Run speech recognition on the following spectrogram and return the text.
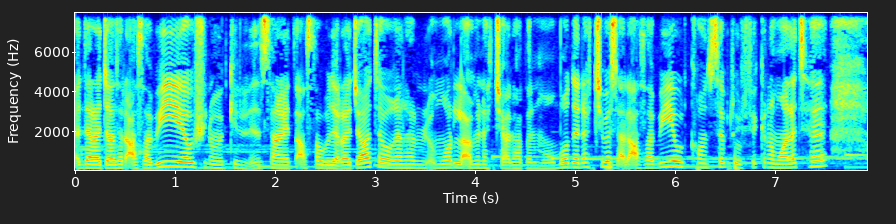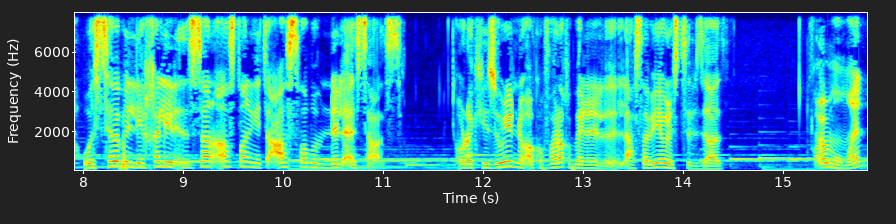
درجات العصبية وشنو يمكن الإنسان يتعصب ودرجاته وغيرها من الأمور. لا ما نحكي على هذا الموضوع. بدنا نحكي بس على العصبية والكونسبت والفكرة مالتها والسبب اللي يخلي الإنسان أصلا يتعصب من الأساس. وركزوا لي إنه أكو فرق بين العصبية والاستفزاز. عموما.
